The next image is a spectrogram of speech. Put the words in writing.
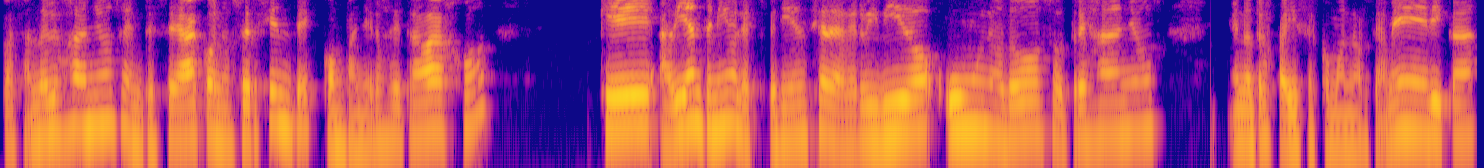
pasando los años, empecé a conocer gente, compañeros de trabajo, que habían tenido la experiencia de haber vivido uno, dos o tres años en otros países como Norteamérica,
